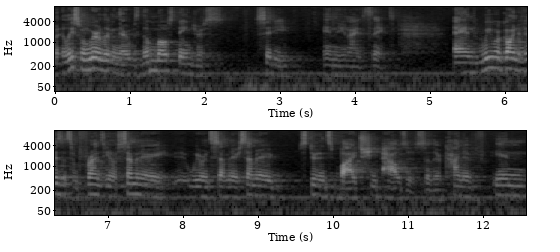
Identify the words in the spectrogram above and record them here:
at least when we were living there, it was the most dangerous city in the United States. And we were going to visit some friends, you know, seminary, we were in seminary. Seminary students buy cheap houses, so they're kind of in,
